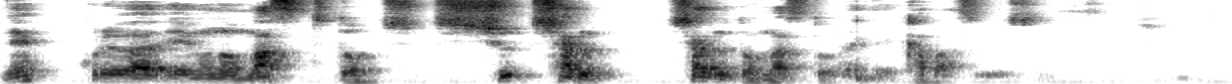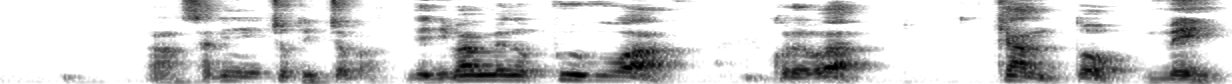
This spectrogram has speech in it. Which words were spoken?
ね。これは英語の must と shall。shall と must を大体カバーするし。あ、先にちょっと言っちゃおうか。で、2番目の pouvoir。これは can と may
